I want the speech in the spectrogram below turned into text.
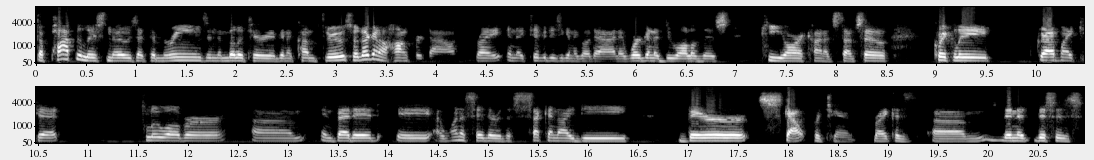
the populace knows that the Marines and the military are going to come through. So they're going to hunker down, right? And activities are going to go down. And we're going to do all of this PR kind of stuff. So quickly grabbed my kit, flew over, um, embedded a, I want to say they're the second ID, their scout platoon, right? Because um, then it, this is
